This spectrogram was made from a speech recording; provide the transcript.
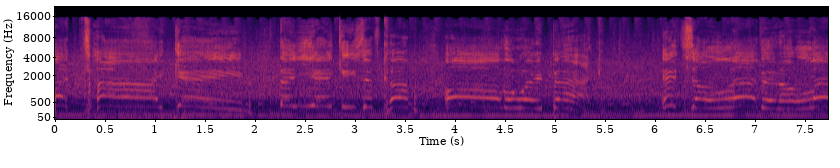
A tie game. The Yankees have come all the way back. It's 11 11.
